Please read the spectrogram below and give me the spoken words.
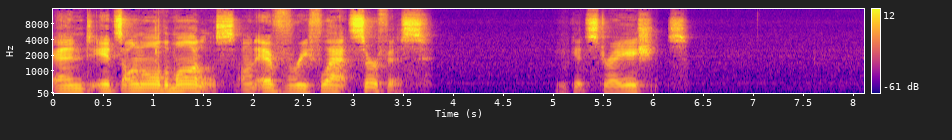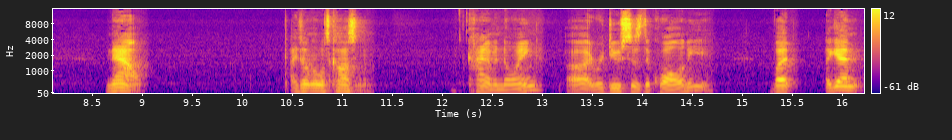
And it's on all the models. On every flat surface you get striations. Now I don't know what's causing them. Kind of annoying. Uh, it reduces the quality. But again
